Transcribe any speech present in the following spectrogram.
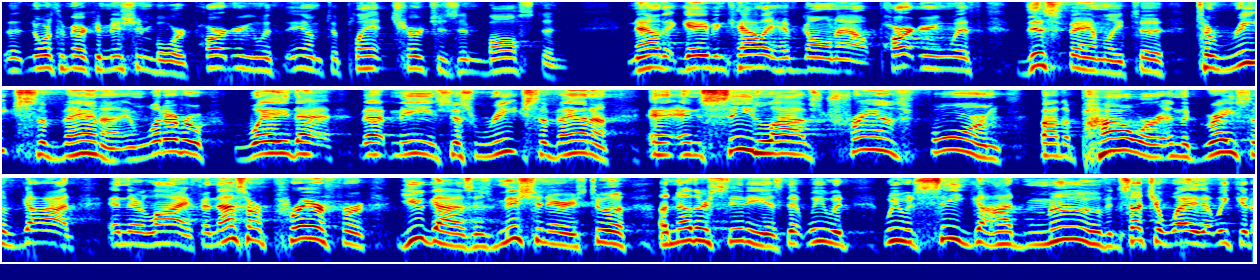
the North American Mission Board, partnering with them to plant churches in Boston now that Gabe and Callie have gone out, partnering with this family to, to reach Savannah in whatever way that, that means, just reach Savannah and, and see lives transformed by the power and the grace of God in their life. And that's our prayer for you guys as missionaries to a, another city is that we would, we would see God move in such a way that we could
